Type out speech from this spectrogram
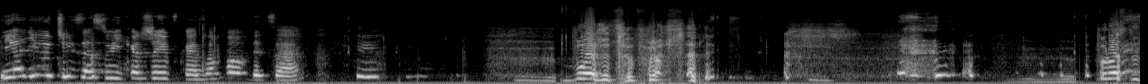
Я не учусь на своїх ошибках, запомни це. Боже, це просто. Просто.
